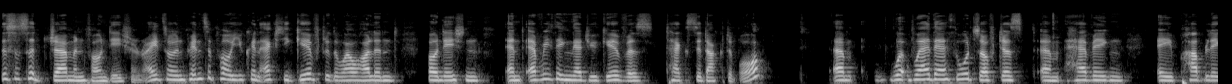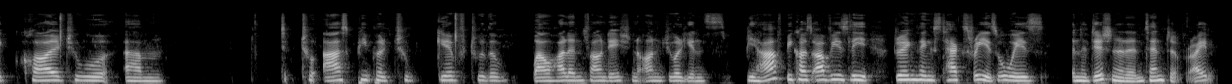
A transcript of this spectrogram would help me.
this is a German foundation, right? So in principle, you can actually give to the Wau Holland Foundation, and everything that you give is tax deductible. um, were there thoughts of just um, having a public call to, um, t- to ask people to give to the Wau Holland Foundation on Julian's behalf? Because obviously, doing things tax free is always an additional incentive, right?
